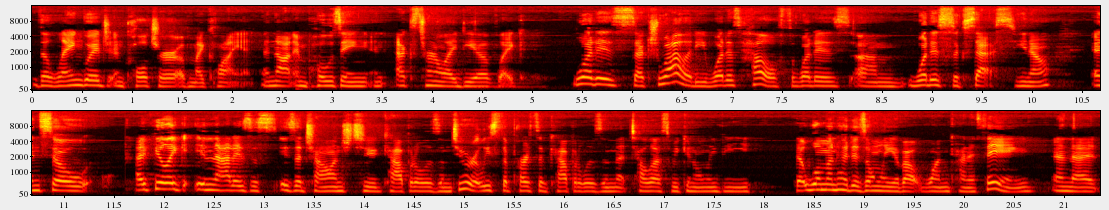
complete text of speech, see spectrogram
the language and culture of my client and not imposing an external idea of like what is sexuality what is health what is um, what is success you know and so i feel like in that is a, is a challenge to capitalism too or at least the parts of capitalism that tell us we can only be that womanhood is only about one kind of thing and that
